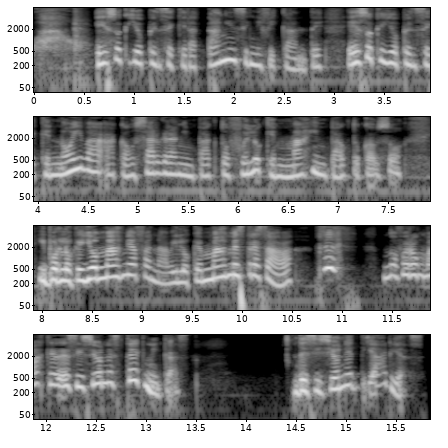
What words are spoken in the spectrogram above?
wow, eso que yo pensé que era tan insignificante, eso que yo pensé que no iba a causar gran impacto, fue lo que más impacto causó. Y por lo que yo más me afanaba y lo que más me estresaba, no fueron más que decisiones técnicas, decisiones diarias.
